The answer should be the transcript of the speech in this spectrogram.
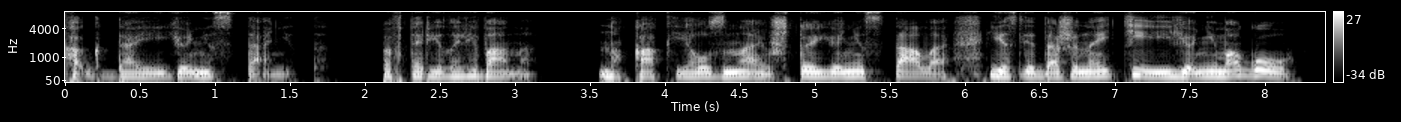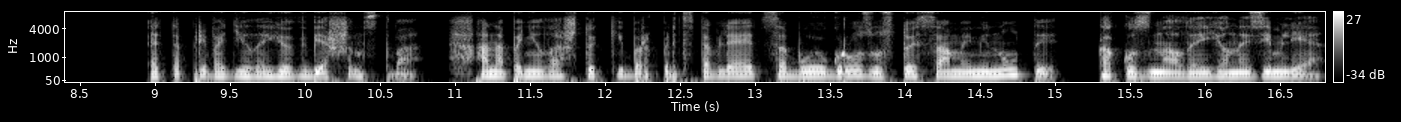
«Когда ее не станет», – повторила Ливана. «Но как я узнаю, что ее не стало, если даже найти ее не могу?» Это приводило ее в бешенство. Она поняла, что киборг представляет собой угрозу с той самой минуты, как узнала ее на земле.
